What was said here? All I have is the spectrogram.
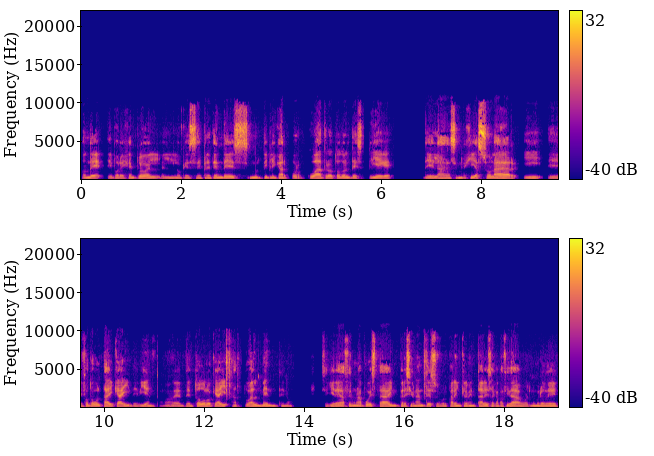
donde, eh, por ejemplo, lo que se pretende es multiplicar por cuatro todo el despliegue de las energías solar y eh, fotovoltaica y de viento, ¿no? de, todo lo que hay actualmente. ¿no? Se quiere hacer una apuesta impresionante sobre, para incrementar esa capacidad o el número de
